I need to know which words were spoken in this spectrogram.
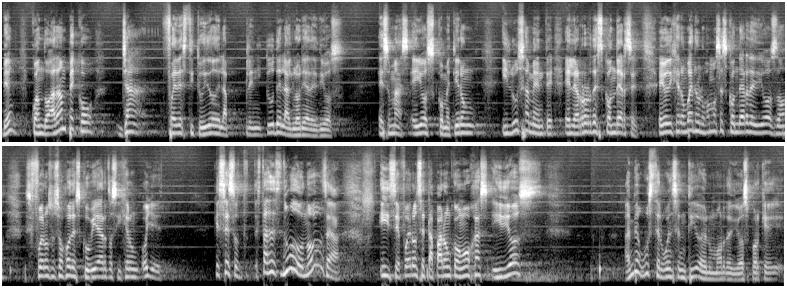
Bien, cuando Adán pecó, ya fue destituido de la plenitud de la gloria de Dios. Es más, ellos cometieron ilusamente el error de esconderse. Ellos dijeron, bueno, nos vamos a esconder de Dios, ¿no? Fueron sus ojos descubiertos y dijeron, oye, ¿qué es eso? Estás desnudo, ¿no? O sea, y se fueron, se taparon con hojas y Dios, a mí me gusta el buen sentido del humor de Dios porque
